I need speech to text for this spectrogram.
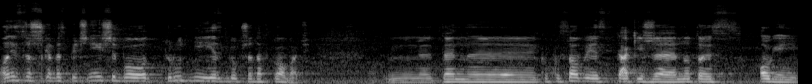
on jest troszeczkę bezpieczniejszy, bo trudniej jest go przedawkować. Mm, Ten e, kokosowy jest taki, że no to jest ogień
